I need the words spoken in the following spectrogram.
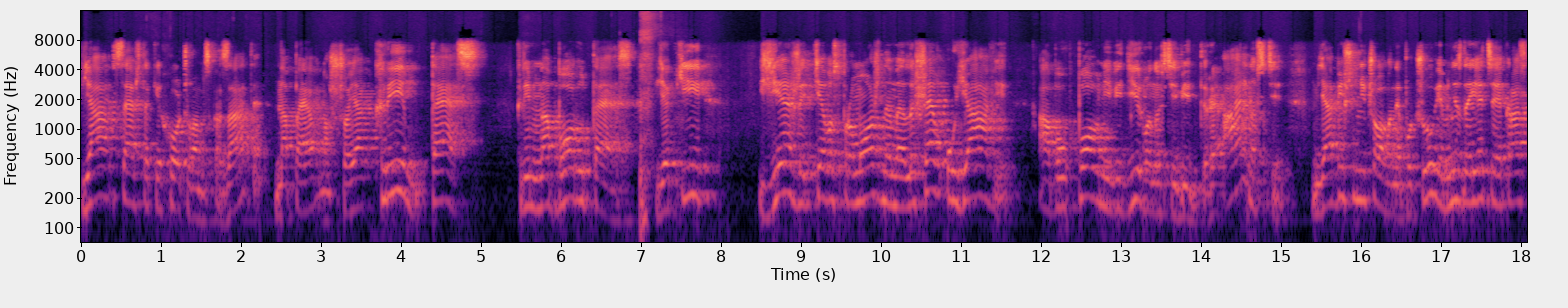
Я все ж таки хочу вам сказати, напевно, що я крім тез, крім набору тез, які є життєво спроможними лише в уяві або в повній відірваності від реальності, я більше нічого не почув. І мені здається, якраз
